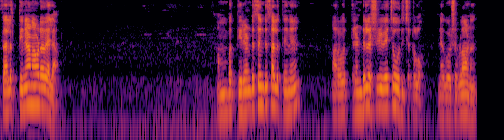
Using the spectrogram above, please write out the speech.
സ്ഥലത്തിനാണ് അവിടെ വില. അമ്പത്തിരണ്ട് സെന്റ് സ്ഥലത്തിന് അറുപത്തിരണ്ട് ലക്ഷം രൂപയെ ചോദിച്ചിട്ടുള്ളൂ. നെഗോഷ്യബിൾ ആണ്.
